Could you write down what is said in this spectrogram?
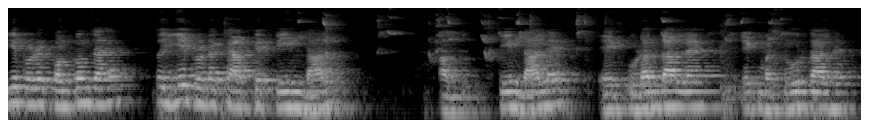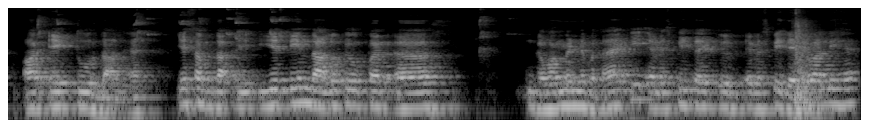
ये प्रोडक्ट कौन कौन सा है? तो ये प्रोडक्ट है आपके तीन दाल। अब तीन दाल है एक उड़द दाल है एक मसूर दाल है और एक तूर दाल है। ये सब ये तीन दालों के ऊपर गवर्नमेंट ने बताया कि एमएसपी एमएसपी देने वाली है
